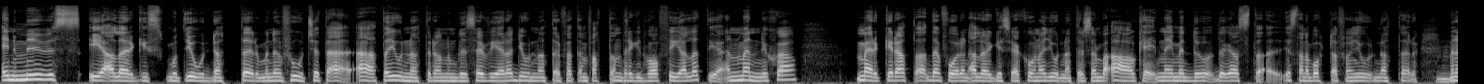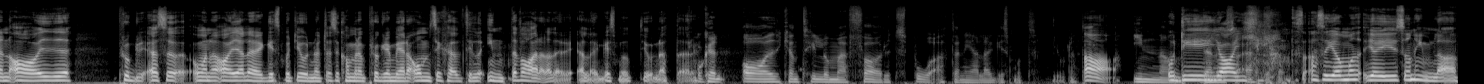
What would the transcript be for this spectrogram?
en mus är allergisk mot jordnötter men den fortsätter äta jordnötter om den blir serverad jordnötter för att den fattar inte riktigt vad felet är. En människa märker att den får en allergisk reaktion av jordnötter sen bara ah okej nej men då, då jag, sta, jag stannar borta från jordnötter. Mm. Men en AI, alltså om en AI är allergisk mot jordnötter så kommer den programmera om sig själv till att inte vara aller- allergisk mot jordnötter. Och en AI kan till och med förutspå att den är allergisk mot jorden Ja. innan Och det är den jag den. Alltså jag, må, jag är ju sån himla,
